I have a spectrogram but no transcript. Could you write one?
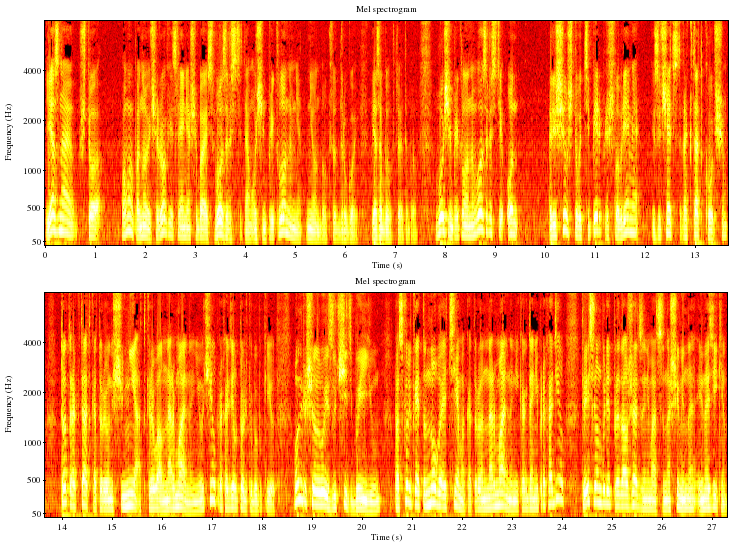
Я знаю, что по-моему, Панович Ров, если я не ошибаюсь, в возрасте там очень преклонном, нет, не он был, кто-то другой, я забыл, кто это был, в очень преклонном возрасте он решил, что вот теперь пришло время изучать трактат Котшим, тот трактат, который он еще не открывал, нормально не учил, проходил только Бабакиют, он решил его изучить Бэйюн, поскольку это новая тема, которую он нормально никогда не проходил, то если он будет продолжать заниматься нашим и Назикин,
